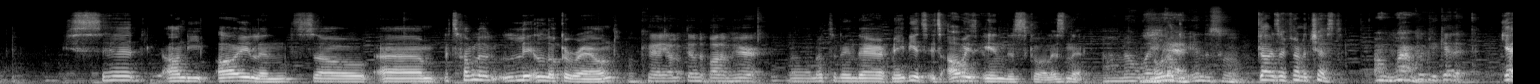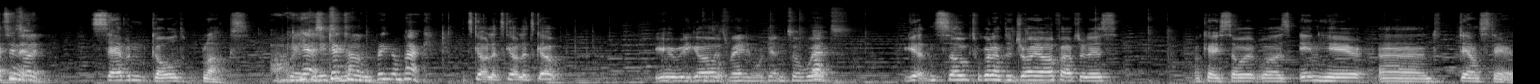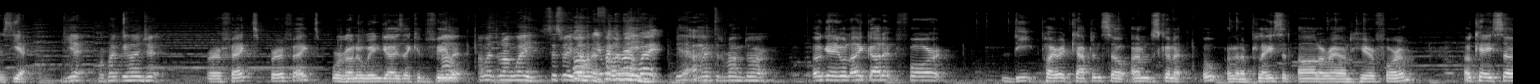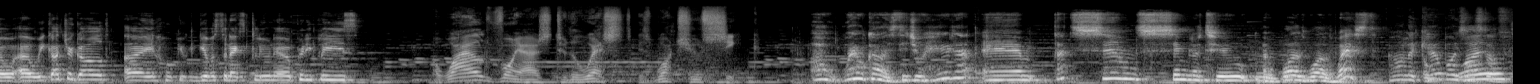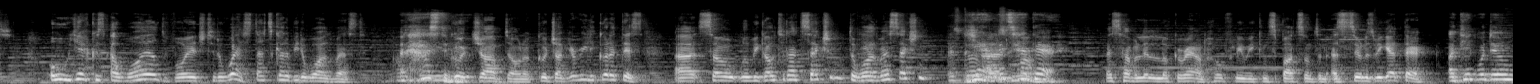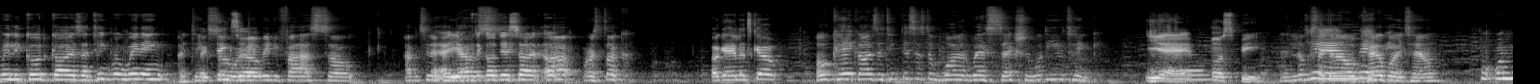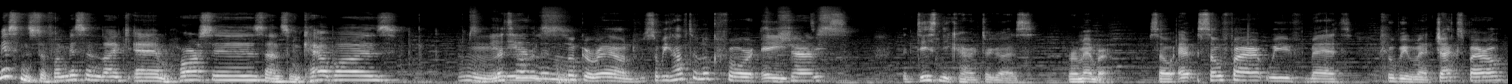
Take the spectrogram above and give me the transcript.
He said on the island, so um, let's have a look, little look around. Okay, I look down the bottom here. No, nothing in there. Maybe it's it's always in the skull, isn't it? Oh no, way! Oh, look. okay, in the school. Guys, I found a chest. oh wow. Quickly get it. Get What's in it? inside? Seven gold blocks. Oh, Okay, yes, get them help. bring them back. Let's go. Let's go. Let's go. Here we go. It's raining, we're getting so wet. You're getting soaked. We're gonna have to dry off after this. Okay, so it was in here and downstairs. Yeah, Yeah, we're right behind you. perfect, perfect. We're gonna win, guys. I can feel no, it. I went the wrong way. It's this way, Oh, Donut. you went the wrong me. way. Yeah, I went to the wrong door. Okay, well I got it for the pirate captain, so I'm just gonna. Oh, I'm gonna place it all around here for him. Okay, so uh, we got your gold. I hope you can give us the next clue now, pretty please. A wild voyage to the west is what you seek. Oh wow, guys! Did you hear that? Um, that sounds similar to a Wild Wild West. Oh, like cowboys wild. and stuff. Oh yeah, because a wild voyage to the west. That's got to be the Wild West. It has to be. Good job, Donut. Good job. You're really good at this. Uh, so will we go to that section, the Wild West section? Let's go, Yeah, guys. let's head there. Let's have a little look around. Hopefully we can spot something as soon as we get there. I think we're doing really good, guys. I think we're winning. I think I so. think we're so. really fast, so I haven't seen Uh, anybody you have to go this side. Oh, Oh, we're stuck. Okay, let's go. Okay, guys, I think this is the Wild West section. What do you think? Yeah, it must be. It looks like an old maybe. cowboy town. but we're missing stuff. We're missing like um horses and some cowboys. Hmm, let's have a little look around. So we have to look for a sheriffs. a Disney character, guys. Remember. So uh, so far we've met who we met Jack Sparrow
